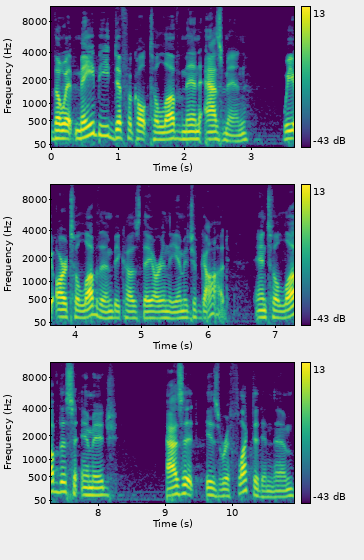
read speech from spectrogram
though it may be difficult to love men as men, we are to love them because they are in the image of God. And to love this image as it is reflected in them,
